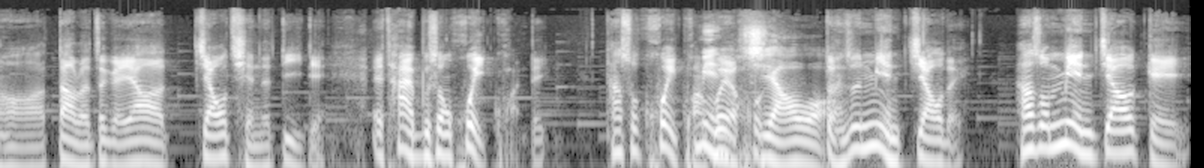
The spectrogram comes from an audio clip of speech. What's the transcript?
哦，到了这个要交钱的地点，哎、他还不是用汇款的，他说汇款会有，交哦，对，是面交的。他说面交给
